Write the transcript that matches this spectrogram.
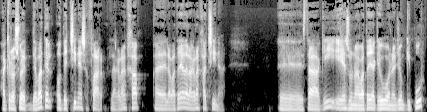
Across The Battle of the Chines Far, la granja, eh, la batalla de la granja china. Eh, está aquí y es una batalla que hubo en el Yom Kippur.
